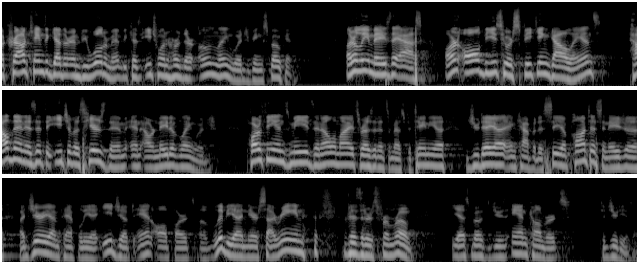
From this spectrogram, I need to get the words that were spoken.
a crowd came together in bewilderment because each one heard their own language being spoken. Utterly amazed, they asked, Aren't all these who are speaking Galileans? How then is it that each of us hears them in our native language? Parthians, Medes, and Elamites, residents of Mesopotamia, Judea and Cappadocia, Pontus and Asia, Phrygia and Pamphylia, Egypt, and all parts of Libya near Cyrene, visitors from Rome. Yes, both Jews and converts to Judaism.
